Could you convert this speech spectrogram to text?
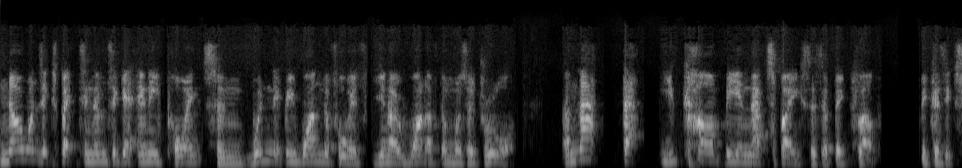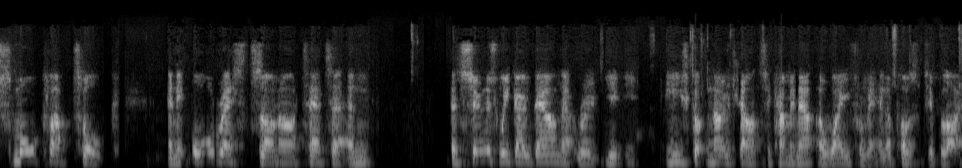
No one's expecting them to get any points, and wouldn't it be wonderful if you know one of them was a draw? And that that you can't be in that space as a big club because it's small club talk, and it all rests on Arteta. And as soon as we go down that route, you, you, he's got no chance of coming out away from it in a positive light.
